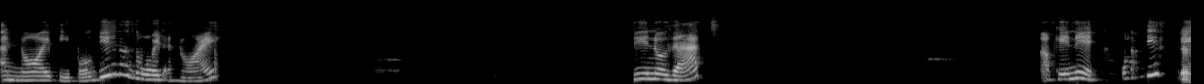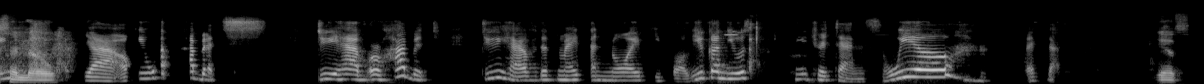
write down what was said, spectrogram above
annoy people? Do you know the word annoy? Do you know that? Okay, Nick, what do you think? Yes and no. Yeah, okay. What habits do you have or habit do you have that might annoy people? You can use future tense. Will, like that. Yes.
